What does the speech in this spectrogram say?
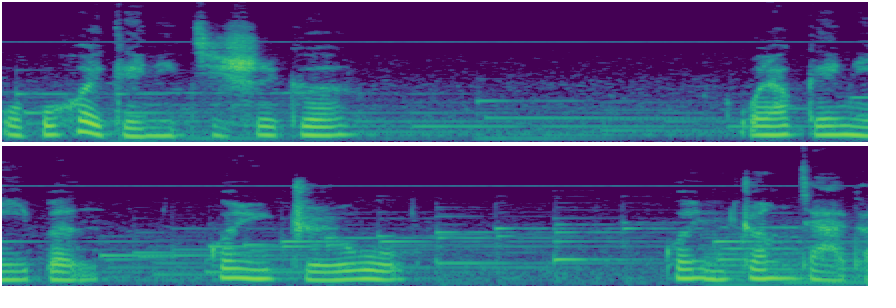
我不会给你寄诗歌，我要给你一本关于植物、关于庄稼的，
